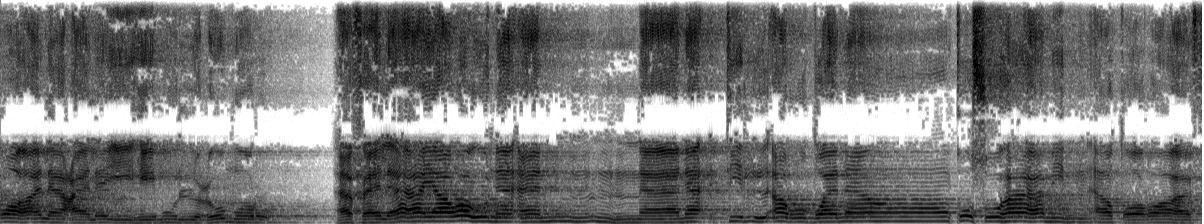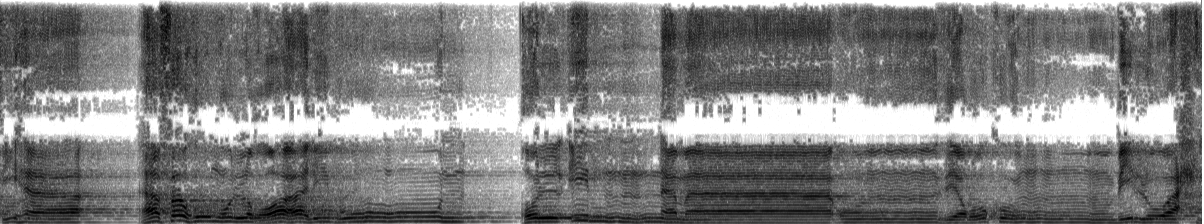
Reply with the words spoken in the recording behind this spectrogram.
طال عليهم العمر أفلا يرون أنا نأتي الأرض ننقصها من أطرافها أفهم الغالبون؟ قل إنما أنذركم بالوحي.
